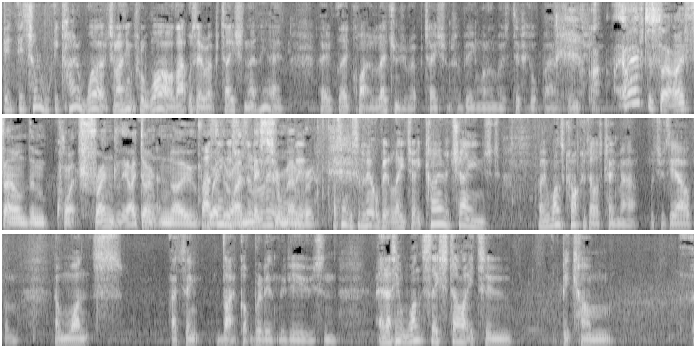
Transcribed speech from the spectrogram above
it, it sort of it kind of worked, and I think for a while that was their reputation. I think they they they had quite a legendary reputation for being one of the most difficult bands to interview. I have to say, I found them quite friendly. I don't know But I whether I'm was a little misremembering. Bit, I think it's a little bit later. It kind of changed. I mean, once Crocodiles came out, which was the album, and once I think that got brilliant reviews, and and I think once they started to become a,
